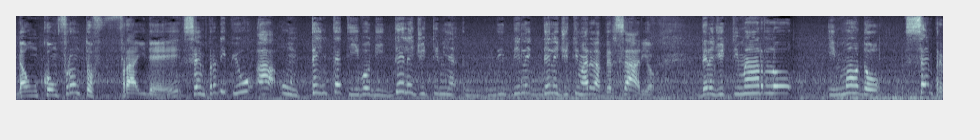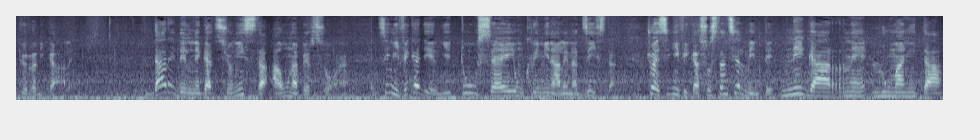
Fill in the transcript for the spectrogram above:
da un confronto fra idee, sempre di più a un tentativo di, delegittimi di delegittimare l'avversario, delegittimarlo in modo sempre più radicale. Dare del negazionista a una persona significa dirgli tu sei un criminale nazista, cioè significa sostanzialmente negarne l'umanità.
